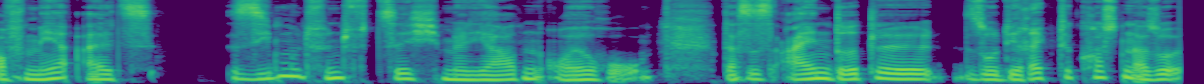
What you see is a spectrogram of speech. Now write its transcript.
auf mehr als 57 Milliarden Euro. Das ist ein Drittel so direkte Kosten, also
